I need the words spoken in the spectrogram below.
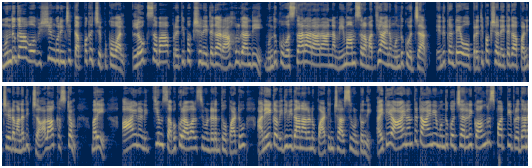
ముందుగా ఓ విషయం గురించి తప్పక చెప్పుకోవాలి. లోక్సభ ప్రతిపక్ష నేతగా రాహుల్ గాంధీ ముందుకు వస్తారా రారా అన్న మీమాంసల మధ్య ఆయన ముందుకు వచ్చారు. ఎందుకంటే ఓ ప్రతిపక్ష నేతగా పనిచేయడం అన్నది చాలా కష్టం. మరి ఆయన నిత్యం సభకు రావాల్సి ఉండడంతో పాటు అనేక విధి విధానాలను పాటించాల్సి ఉంటుంది. అయితే ఆయనంతటా ఆయనే ముందుకొచ్చారని కాంగ్రెస్ పార్టీ ప్రధాన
